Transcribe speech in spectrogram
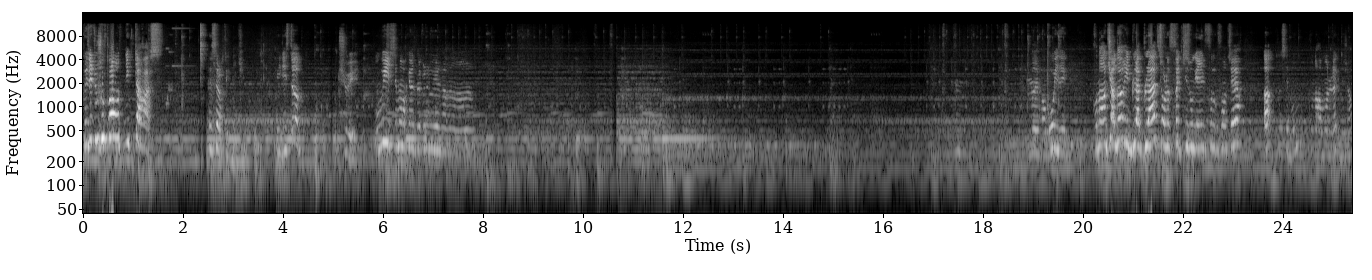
que si tu joues pas, on te nique c'est leur technique. Ils disent stop, tuer. Oui, c'est moi, marqué notre en gros, ils... pendant un quart d'heure, ils blablatent sur le fait qu'ils ont gagné le faux de frontière. Ah, c'est bon, on aura moins de lag déjà.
